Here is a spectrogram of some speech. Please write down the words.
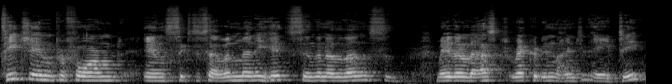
Teach In performed in 67, many hits in the Netherlands. Made their last record in 1980.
